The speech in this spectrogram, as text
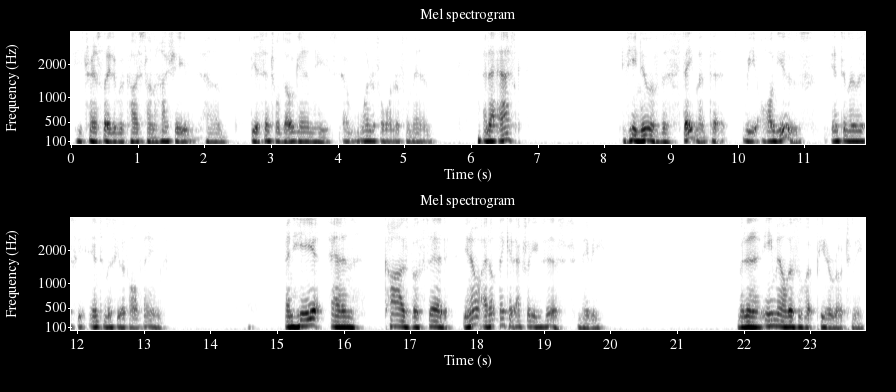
he translated with Kaz Tanahashi um, The Essential Dogen. He's a wonderful, wonderful man. And I asked if he knew of the statement that we all use intimacy, intimacy with all things. And he and Kaz both said, you know, I don't think it actually exists, maybe. But in an email, this is what Peter wrote to me.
